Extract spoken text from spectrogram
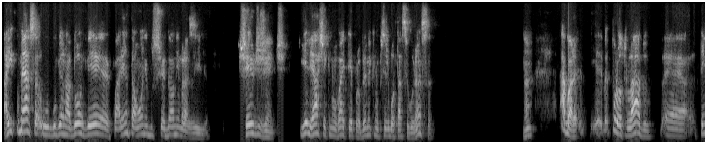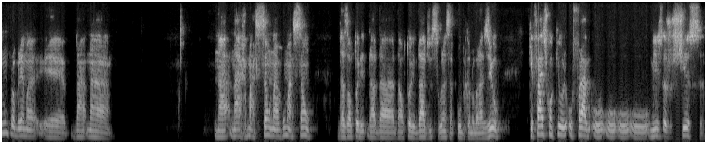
Aí começa o governador ver 40 ônibus chegando em Brasília, cheio de gente. E ele acha que não vai ter problema, que não precisa botar segurança? Né? Agora, é, por outro lado, é, tem um problema é, na, na, na, na, armação, na arrumação das autori da, da, da, Autoridade de Segurança Pública no Brasil, que faz com que o, o, o, o, ministro da Justiça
